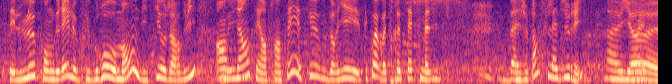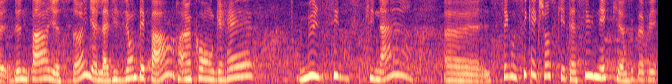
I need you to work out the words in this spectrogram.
c'est le congrès le plus gros au monde ici aujourd'hui, en oui. sciences et en français. Est-ce que vous auriez, c'est quoi votre recette magique? Ben, je pense la durée. Euh, il y a, ouais. d'une part, il y a ça, il y a la vision de départ, un congrès multidisciplinaire. Euh, c'est aussi quelque chose qui est assez unique. Tout à fait.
